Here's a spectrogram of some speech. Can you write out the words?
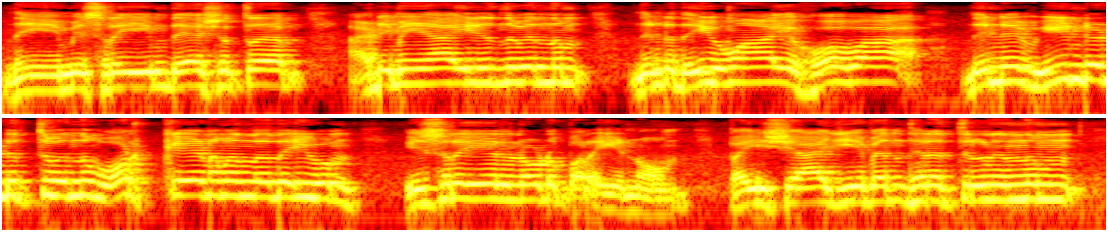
നീ മിശ്രയും ദേശത്ത് അടിമയായിരുന്നുവെന്നും നിന്റെ ദൈവമായ ഹോവ നിന്നെ വീണ്ടെടുത്തുവെന്നും ഓർക്കണമെന്ന ദൈവം ഇസ്രയേലിനോട് പറയുന്നു. പൈശാചിയ ബന്ധനത്തിൽ നിന്നും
